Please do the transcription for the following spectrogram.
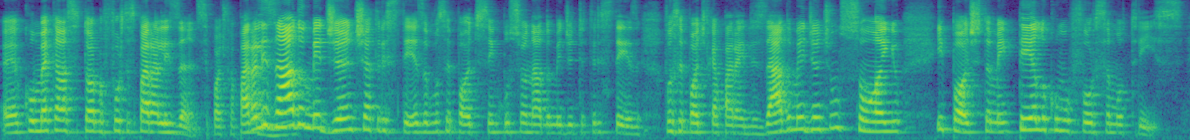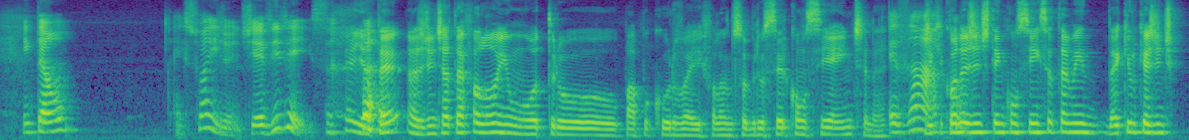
é, como é que elas se tornam forças paralisantes? Você pode ficar paralisado mediante a tristeza, você pode ser impulsionado mediante a tristeza, você pode ficar paralisado mediante um sonho e pode também tê-lo como força motriz. Então, é isso aí, gente. É viver isso. É, e até a gente até falou em um outro papo curvo aí falando sobre o ser consciente, né? Exato. De que quando a gente tem consciência também daquilo que a gente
